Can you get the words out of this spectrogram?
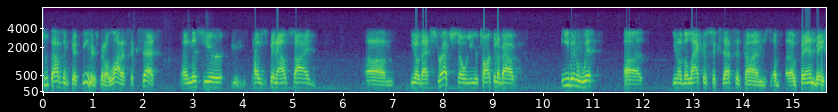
2015 there's been a lot of success, and this year has been outside um, you know that stretch. So you're talking about even with uh, you know the lack of success at times, a, a fan base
